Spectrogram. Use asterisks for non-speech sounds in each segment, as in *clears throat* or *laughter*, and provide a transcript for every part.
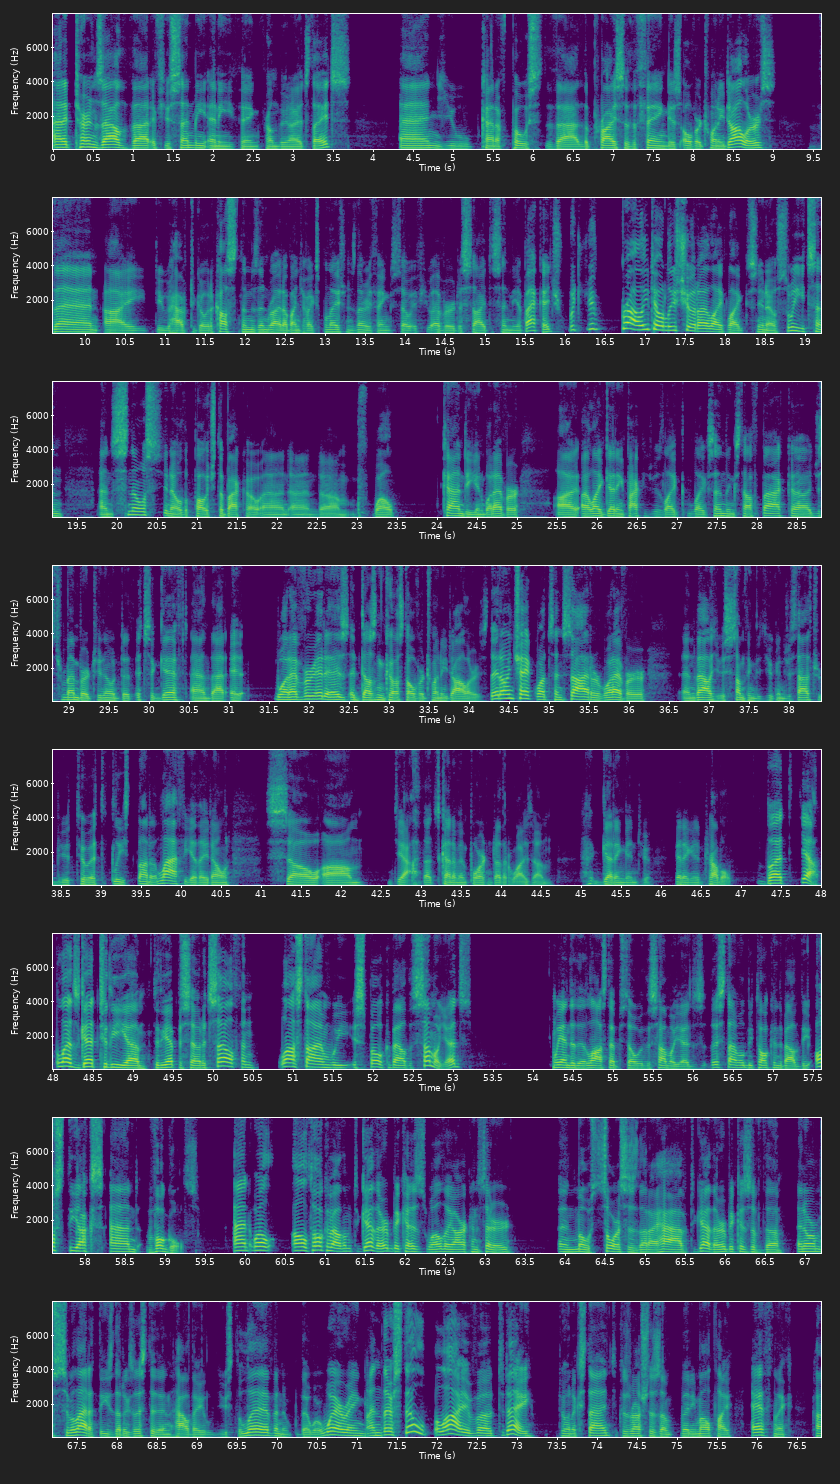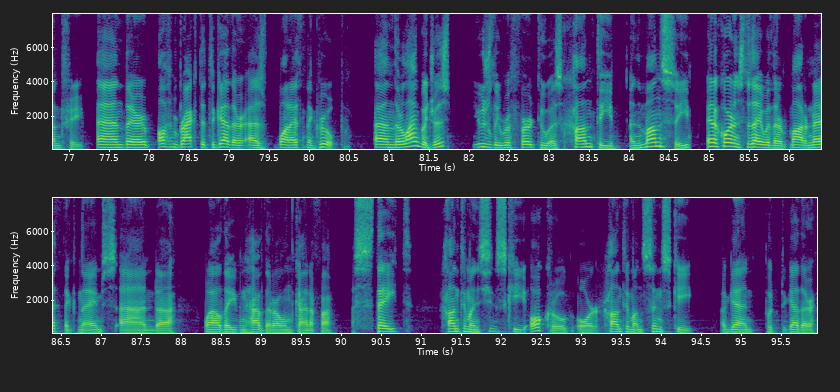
And it turns out that if you send me anything from the United States and you kind of post that the price of the thing is over $20, then I do have to go to customs and write a bunch of explanations and everything. So if you ever decide to send me a package, which you probably totally should. I like like you know sweets and and snows, you know the pouch tobacco and and um, well candy and whatever. I, I like getting packages like like sending stuff back. Uh, just remember to know that it's a gift and that it whatever it is, it doesn't cost over twenty dollars. They don't check what's inside or whatever, and value is something that you can just attribute to it. At least not in Latvia, they don't. So um, yeah, that's kind of important. Otherwise, I'm *laughs* getting into getting in trouble. But yeah, let's get to the um, to the episode itself. And last time we spoke about the Samoyeds. We ended the last episode with the Samoyeds. This time we'll be talking about the Ostiaks and Voguls. And well, I'll talk about them together because well, they are considered in most sources that I have together because of the enormous similarities that existed in how they used to live and they were wearing, and they're still alive uh, today to an extent because Russia is a very multi ethnic country, and they're often bracketed together as one ethnic group. And their languages, usually referred to as Khanty and Mansi, in accordance today with their modern ethnic names, and uh, well, they even have their own kind of a, a state, Khanty-Mansinsky Okrug, or Khanty-Mansinsky, again put together,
